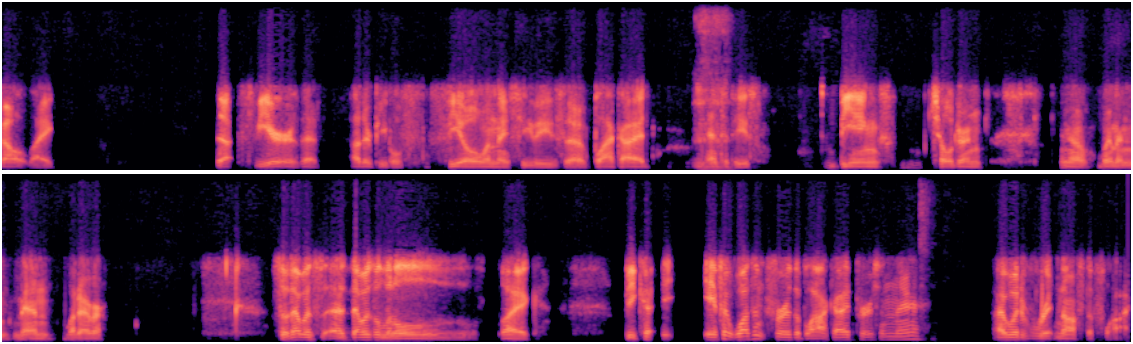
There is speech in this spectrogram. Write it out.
felt like that fear that other people feel when they see these uh, black-eyed mm-hmm. entities, beings, children, you know, women, men, whatever. So that was uh, that was a little like because if it wasn't for the black-eyed person there, I would have written off the fly.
